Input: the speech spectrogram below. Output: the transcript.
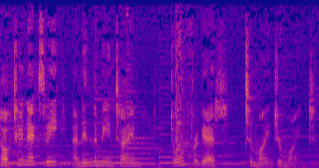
Talk to you next week, and in the meantime, don't forget to mind your mind.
